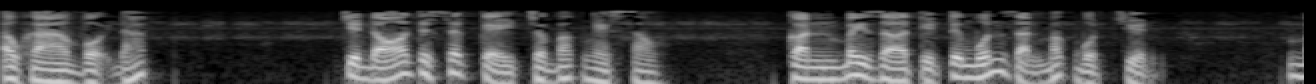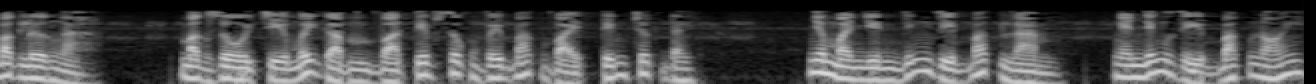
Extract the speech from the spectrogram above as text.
Ông Kha vội đáp. Chuyện đó tôi sẽ kể cho bác nghe sau. Còn bây giờ thì tôi muốn dặn bác một chuyện. Bác Lương à, mặc dù chỉ mới gặp và tiếp xúc với bác vài tiếng trước đây, nhưng mà nhìn những gì bác làm, nghe những gì bác nói,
